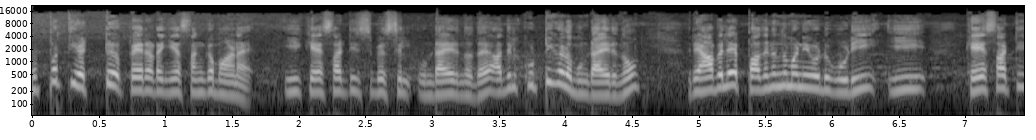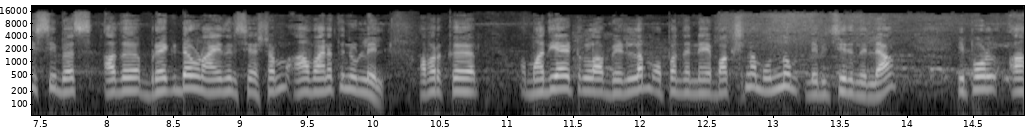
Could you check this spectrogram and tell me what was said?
മുപ്പത്തിയെട്ട് പേരടങ്ങിയ സംഘമാണ് ഈ K S R T C ബസ്സിൽ ഉണ്ടായിരുന്നത്. അതിൽ കുട്ടികളും ഉണ്ടായിരുന്നു. രാവിലെ പതിനൊന്ന് മണിയോടുകൂടി ഈ K S R T C bus അത് ബ്രേക്ക് ഡൗൺ ആയതിനു ശേഷം ആ വനത്തിനുള്ളിൽ അവർക്ക് മതിയായിട്ടുള്ള വെള്ളം ഒപ്പം തന്നെ ഭക്ഷണം ഒന്നും ലഭിച്ചിരുന്നില്ല. ഇപ്പോൾ ആ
